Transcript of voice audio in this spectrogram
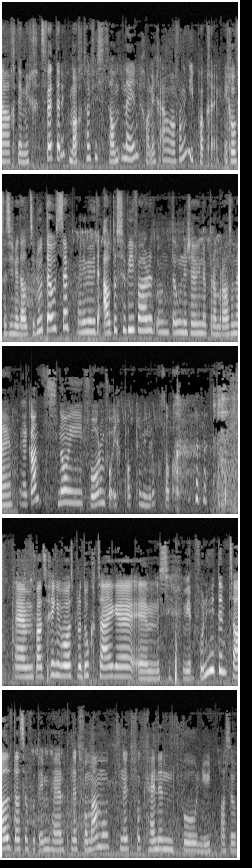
Nachdem ich das Foto gemacht habe für das Thumbnail, kann ich auch anfangen einpacken. Ich hoffe, es ist nicht allzu laut draußen, wenn ich mir wieder Autos vorbeifahren und da unten ist irgendjemand am Rasenmähen. Eine ganz neue Form von ich packe meinen Rucksack. ähm, falls ich irgendwo ein Produkt zeige, ähm, es wird von nichts bezahlt, also von dem her nicht von Mammut, nicht von Canon, von nichts. Also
